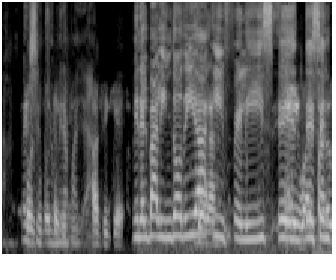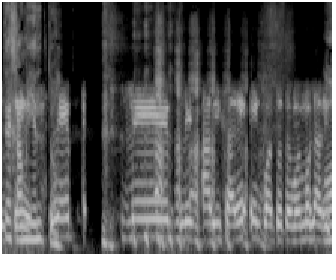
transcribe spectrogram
Por percepción, supuesto mira que para allá. Así que Minerva, lindo día Venga. y feliz eh, desentejamiento. Le, le- les avisaré en cuanto tomemos la decisión.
